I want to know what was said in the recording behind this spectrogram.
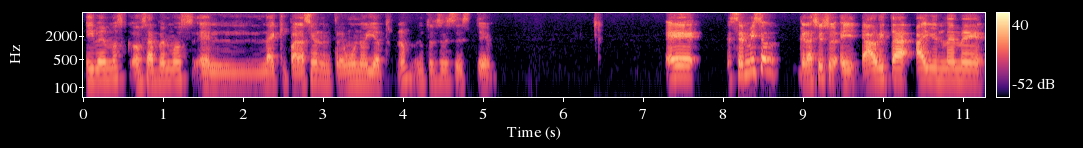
y vemos, o sea, vemos la equiparación entre uno y otro, ¿no? Entonces, este, eh, se me hizo gracioso, eh, ahorita hay un meme,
